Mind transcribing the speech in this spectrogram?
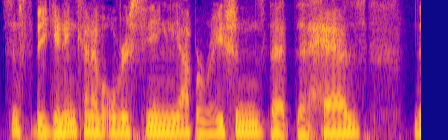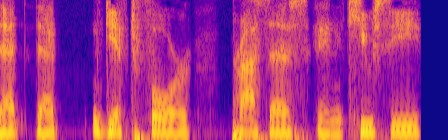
since the beginning, kind of overseeing the operations that that has that that gift for process and QC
